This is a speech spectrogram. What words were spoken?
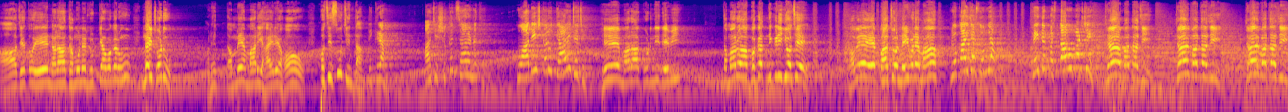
આજે તો એ નરાધમોને લૂંટ્યા વગર હું નહીં છોડું. અને તમે મારી હાયરે હોવ પછી શું ચિંતા? દીકરા આજે શુકન સારા નથી. હું આદેશ કરું ત્યારે જજે. હે મારા કુળની દેવી તમારો આ ભગત નીકળી ગયો છે. હવે એ પાછો નહીં વળે માં. રોકાઈ જા સોમલા. નહીતર પસ્તાવું પડશે. જય માતાજી જય માતાજી જય માતાજી.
